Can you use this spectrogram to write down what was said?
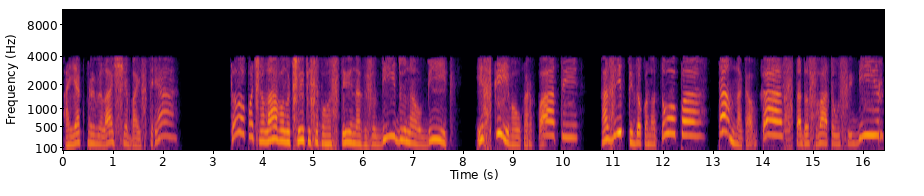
А як привела ще байстря, то почала волочитися по гостинах з обіду на обід, із Києва у Карпати, а звідти до Конотопа, там на Кавказ, та до свата у Сибір,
